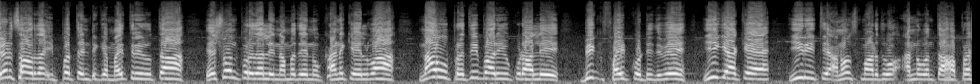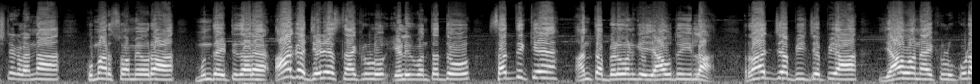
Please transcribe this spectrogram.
ಎರಡು ಸಾವಿರದ ಇಪ್ಪತ್ತೆಂಟಿಗೆ ಮೈತ್ರಿ ಇರುತ್ತಾ? ಯಶವಂತಪುರದಲ್ಲಿ ನಮ್ಮದೇನು ಕಾಣಿಕೆ ಇಲ್ವಾ? ನಾವು ಪ್ರತಿ ಬಾರಿಯೂ ಕೂಡ ಅಲ್ಲಿ ಬಿಗ್ ಫೈಟ್ ಕೊಟ್ಟಿದ್ದೀವಿ. ಈಗ ಯಾಕೆ ಈ ರೀತಿ ಅನೌನ್ಸ್ ಮಾಡಿದ್ರು ಅನ್ನುವಂತಹ ಪ್ರಶ್ನೆಗಳನ್ನು ಕುಮಾರಸ್ವಾಮಿ ಅವರ ಮುಂದೆ ಇಟ್ಟಿದ್ದಾರೆ. ಆಗ ಜೆ ಡಿ ಎಸ್ ನಾಯಕರುಗಳು ಹೇಳಿರುವಂಥದ್ದು, ಸದ್ಯಕ್ಕೆ ಅಂಥ ಬೆಳವಣಿಗೆ ಯಾವುದೂ ಇಲ್ಲ. ರಾಜ್ಯ ಬಿ ಜೆ ಪಿಯ ಯಾವ ನಾಯಕರು ಕೂಡ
